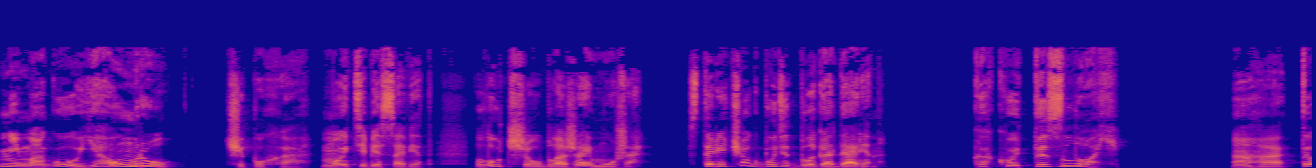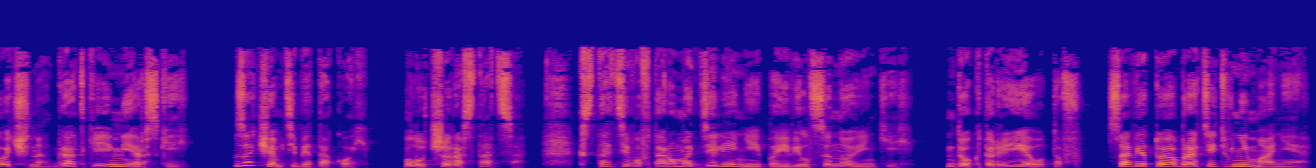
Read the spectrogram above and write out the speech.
Не могу, я умру. Чепуха. Мой тебе совет. Лучше ублажай мужа. Старичок будет благодарен. Какой ты злой. Ага, точно, гадкий и мерзкий. Зачем тебе такой? Лучше расстаться. Кстати, во втором отделении появился новенький. Доктор Реутов. Советую обратить внимание.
